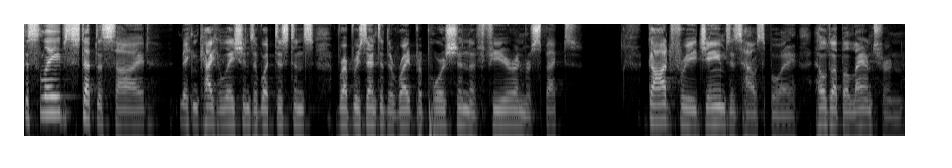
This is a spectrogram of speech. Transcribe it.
The slaves stepped aside, making calculations of what distance represented the right proportion of fear and respect. Godfrey, James's houseboy, held up a lantern.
